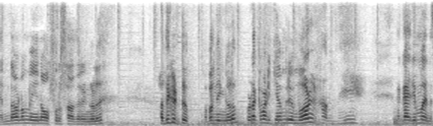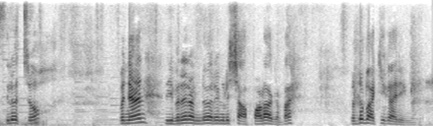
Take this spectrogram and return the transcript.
എന്താണോ മെയിൻ ഓഫർ സാധനങ്ങൾ അത് കിട്ടും. അപ്പം നിങ്ങളും ഇവിടെയൊക്കെ പഠിക്കാൻ വരുമ്പോൾ അമ്മേ ആ കാര്യം മനസ്സിൽ വെച്ചോ. അപ്പം ഞാൻ ഇവരെ രണ്ടുപേരെയും കൂടി ഷാപ്പാടാക്കട്ടെ എന്നിട്ട് ബാക്കി കാര്യങ്ങൾ.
